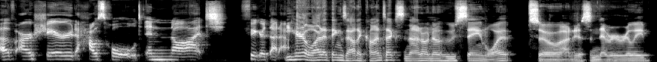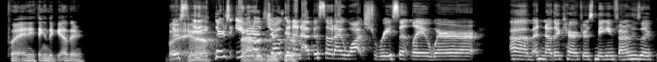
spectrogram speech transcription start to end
of our shared household and not figured that out?" You hear a lot of things out of context, and I don't know who's saying what, so I just never really put anything together. But There's Yeah, there's even a me joke in an episode I watched recently where um, another character is making fun of him. He's like,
